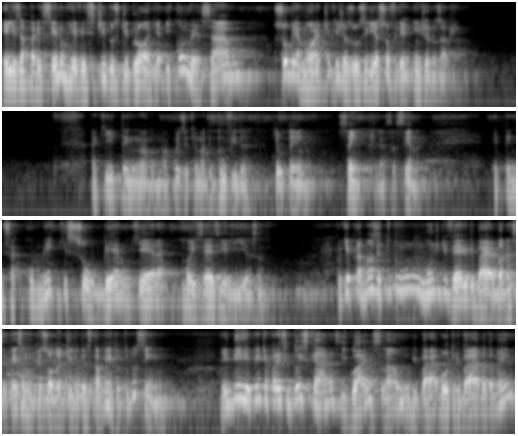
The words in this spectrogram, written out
Eles apareceram revestidos de glória e conversavam sobre a morte que Jesus iria sofrer em Jerusalém. Aqui tem uma, uma coisa que é uma dúvida que eu tenho sempre nessa cena, é pensar como é que souberam que era Moisés e Elias. Né? Porque para nós é todo mundo um monte de velho de barba, né? Você pensa no pessoal do Antigo Testamento, tudo assim. Né? E aí, de repente, aparecem dois caras iguais, lá, um de barba, outro de barba também,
